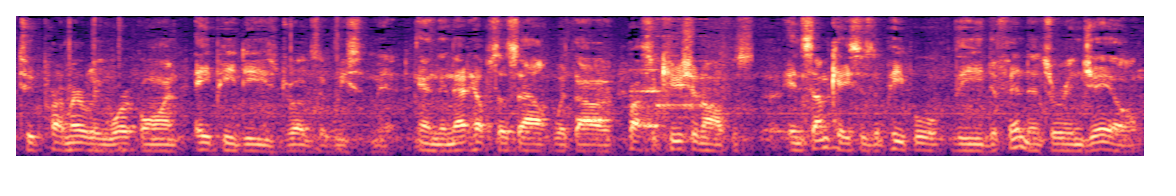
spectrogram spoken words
to primarily work on APD's drugs that we submit. And then that helps us out with our prosecution office. In some cases, the people, the defendants, are in jail,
